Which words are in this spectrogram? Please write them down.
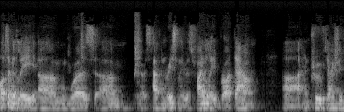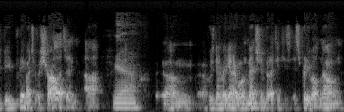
ultimately um, was, um, you know, it's happened recently, was finally brought down uh, and proved to actually to be pretty much of a charlatan. Uh, Yeah. um, whose name again I won't mention, but I think he's, it's pretty well known.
